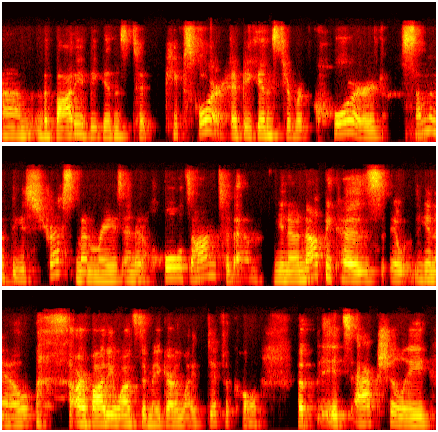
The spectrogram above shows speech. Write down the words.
um, the body begins to keep score. It begins to record some of these stress memories and it holds on to them, you know, not because it, you know, our body wants to make our life difficult, but it's actually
